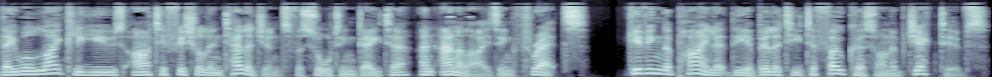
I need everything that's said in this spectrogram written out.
They will likely use artificial intelligence for sorting data and analyzing threats giving the pilot the ability to focus on objectives.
